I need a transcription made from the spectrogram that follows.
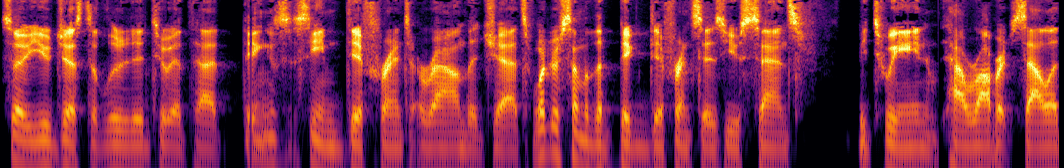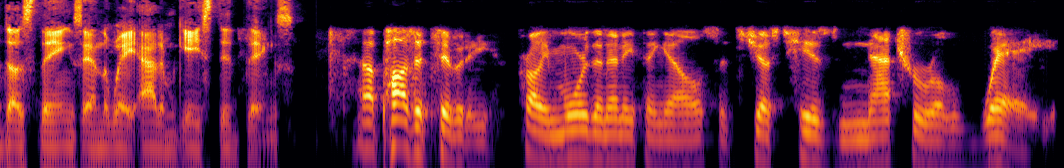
So you just alluded to it that things seem different around the Jets. What are some of the big differences you sense between how Robert Saleh does things and the way Adam Gase did things? Uh, positivity, probably more than anything else. It's just his natural way.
